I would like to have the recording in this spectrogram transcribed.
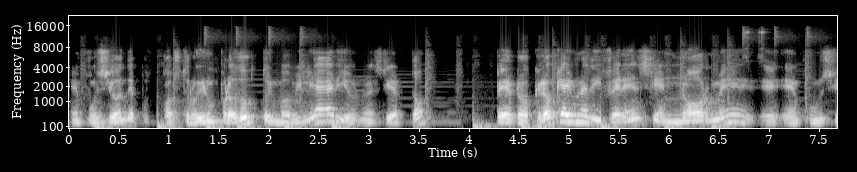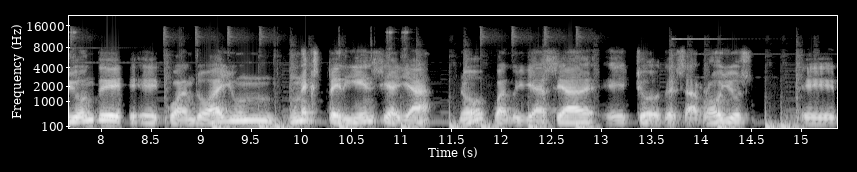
En función de pues, construir un producto inmobiliario, ¿no es cierto? Pero creo que hay una diferencia enorme eh, en función de cuando hay una experiencia ya, ¿no? Cuando ya se ha hecho desarrollos eh,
